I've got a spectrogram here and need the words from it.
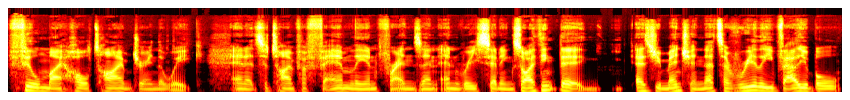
fill my whole time during the week. And it's a time for family and friends and, and resetting. So I think that as you mentioned, that's a really valuable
